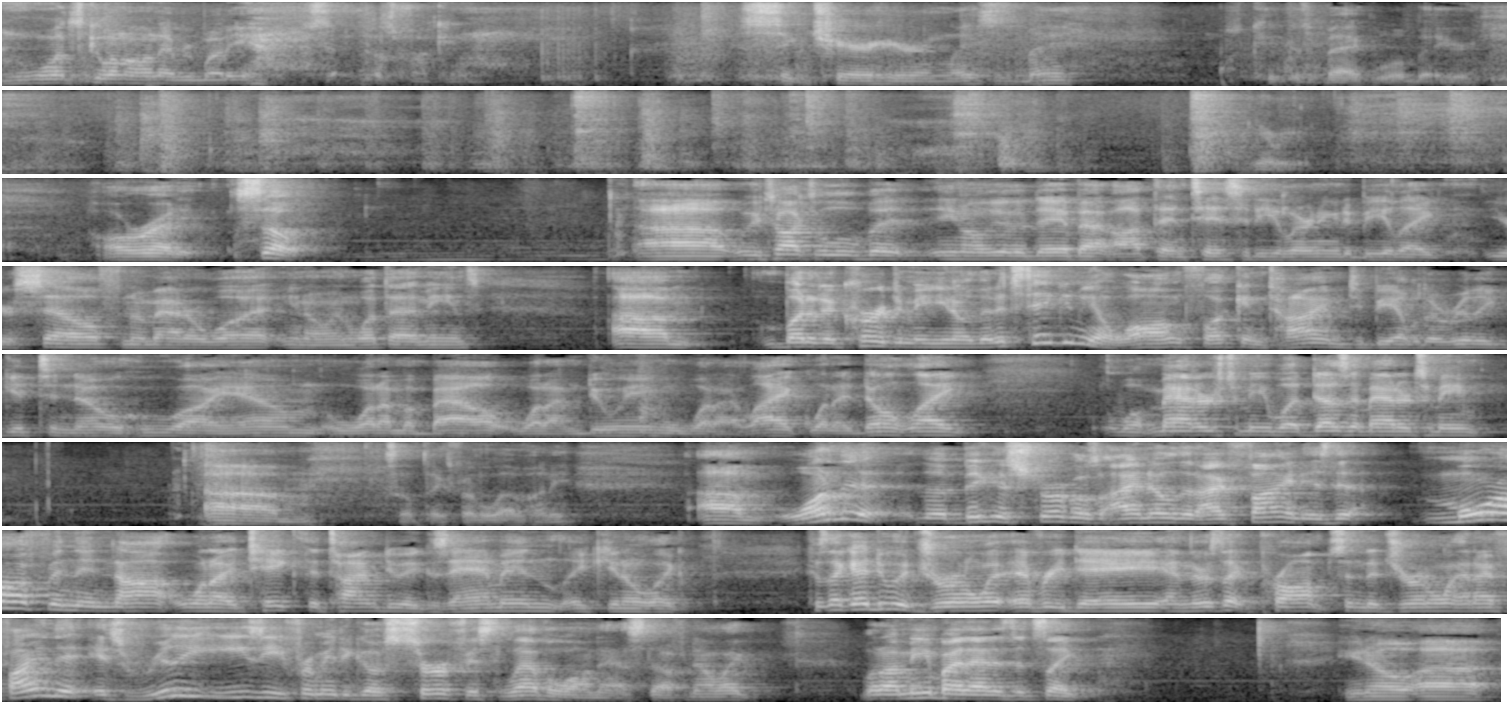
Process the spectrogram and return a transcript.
What's going on, everybody? Set this fucking sick chair here in Lacey's Bay. Let's kick this back a little bit here. There we go. Alrighty, so uh, we talked a little bit, you know, the other day about authenticity, learning to be like yourself, no matter what, you know, and what that means. Um, but it occurred to me, you know, that it's taken me a long fucking time to be able to really get to know who I am, what I'm about, what I'm doing, what I like, what I don't like, what matters to me, what doesn't matter to me. Um, so thanks for the love, honey. Um, one of the, the biggest struggles I know that I find is that more often than not, when I take the time to examine, like, you know, like, because like I do a journal every day and there's like prompts in the journal and I find that it's really easy for me to go surface level on that stuff. Now, like, what I mean by that is it's like, you know, uh,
